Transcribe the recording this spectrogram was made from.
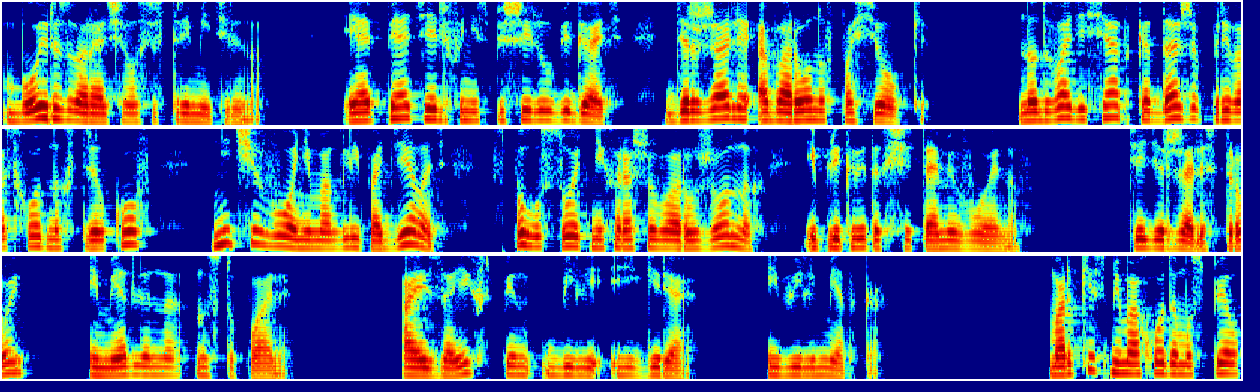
Бой разворачивался стремительно. И опять эльфы не спешили убегать, держали оборону в поселке. Но два десятка даже превосходных стрелков ничего не могли поделать с полусотней хорошо вооруженных и прикрытых щитами воинов. Те держали строй и медленно наступали. А из-за их спин били егеря. И били метко. Маркиз мимоходом успел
